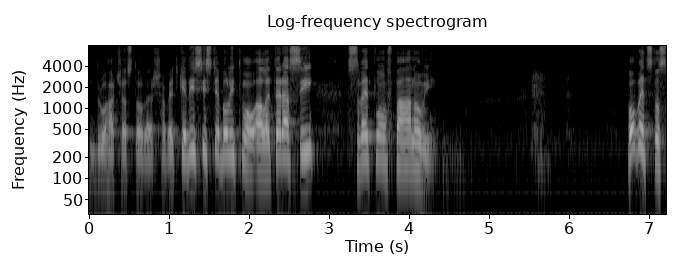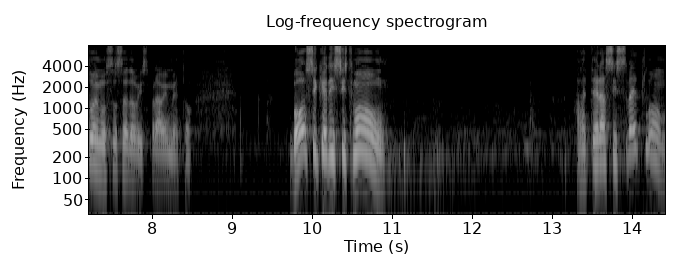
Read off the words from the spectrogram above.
druhá časť toho verša, veď kedy si ste boli tmou, ale teraz si svetlom v pánovi. Povedz to svojmu susedovi, spravíme to. Bol si kedysi tmou, ale teraz si svetlom.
